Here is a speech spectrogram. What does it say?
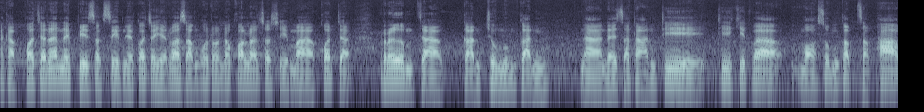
นะครับเพราะฉะนั้นในปีศักดิ์สิทธิ์เนี่ยก็จะเห็นว่าสังคมนครราชสีมาก็จะเริ่มจากการชุมนุมกัน นะในสถานที่ที่คิดว่าเหมาะสมกับสภาพ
